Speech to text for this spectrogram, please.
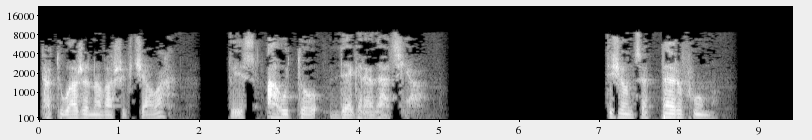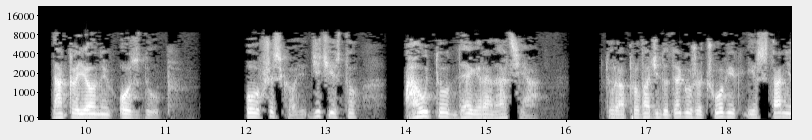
tatuaże na waszych ciałach to jest autodegradacja. Tysiące perfum, naklejonych ozdób. O, wszystko. Dzieci jest to autodegradacja, która prowadzi do tego, że człowiek jest w stanie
